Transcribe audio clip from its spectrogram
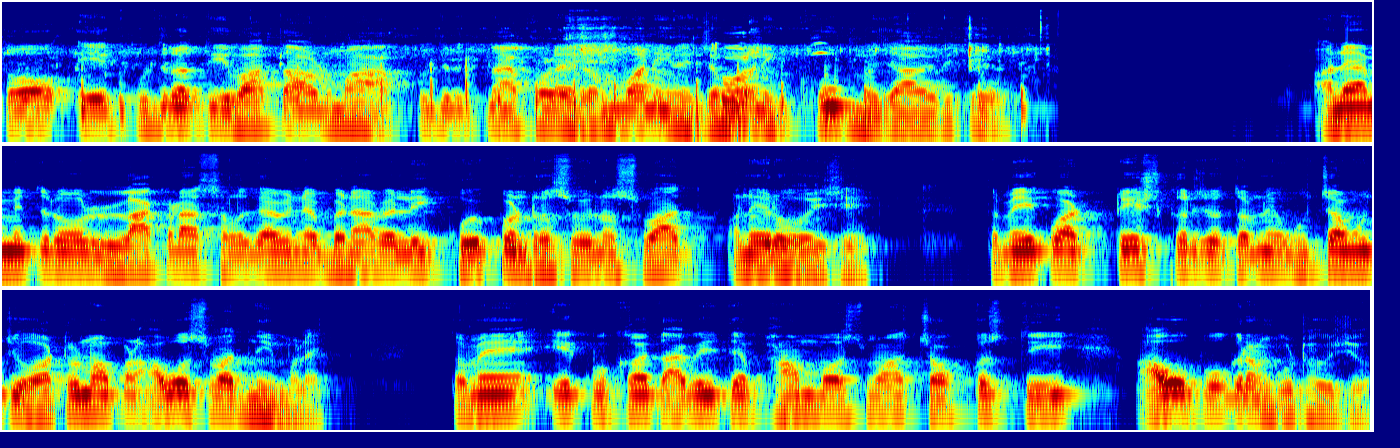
તો એ કુદરતી વાતાવરણમાં, કુદરતના ખોળે રમવાની અને જમવાની ખૂબ મજા આવે મિત્રો. અને આ મિત્રો, લાકડા સળગાવીને બનાવેલી કોઈ પણ રસોઈનો સ્વાદ અનેરો હોય છે. તમે એકવાર ટેસ્ટ કરજો, તમને ઊંચા ઊંચી હોટલમાં પણ આવો સ્વાદ નહીં મળે. તમે એક વખત આવી રીતે ફાર્મ હાઉસમાં ચોક્કસથી આવો પ્રોગ્રામ ગોઠવજો.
